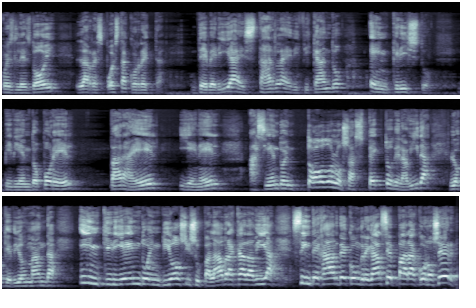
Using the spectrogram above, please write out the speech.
Pues les doy la respuesta correcta. Debería estarla edificando en Cristo, viviendo por Él para Él y en Él, haciendo en todos los aspectos de la vida lo que Dios manda, inquiriendo en Dios y su palabra cada día, sin dejar de congregarse para conocer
